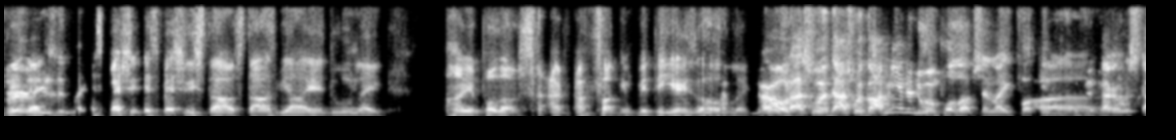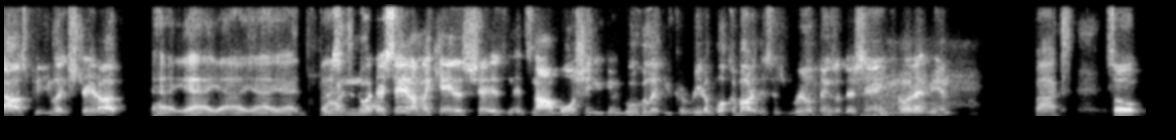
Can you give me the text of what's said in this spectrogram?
For a reason. Like, especially, especially Styles. Styles be out here doing like 100 pull-ups. I, am fucking 50 years old. Like, no, that's what that's what got me into doing pull-ups and like fucking uh, a bit better with Styles P, like straight up. Yeah, yeah, yeah, yeah, yeah. Listening to what they're saying, I'm like, hey, this shit is it's not bullshit. You can Google it, you can read a book about it. This is real things that they're saying. You know what I mean? Facts. So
